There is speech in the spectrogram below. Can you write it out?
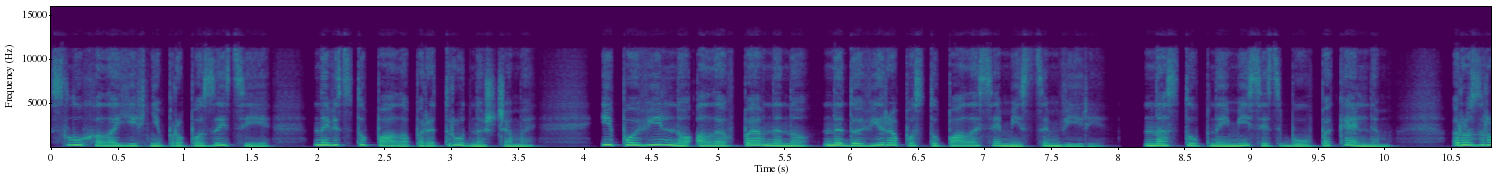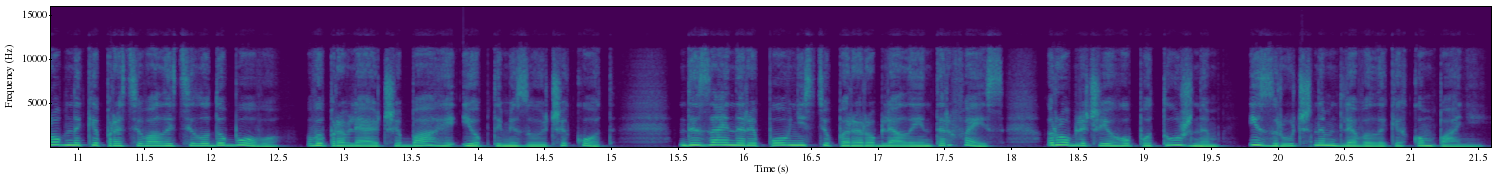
слухала їхні пропозиції, не відступала перед труднощами, і повільно, але впевнено, недовіра поступалася місцем вірі. Наступний місяць був пекельним. Розробники працювали цілодобово, виправляючи баги і оптимізуючи код. Дизайнери повністю переробляли інтерфейс, роблячи його потужним і зручним для великих компаній.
